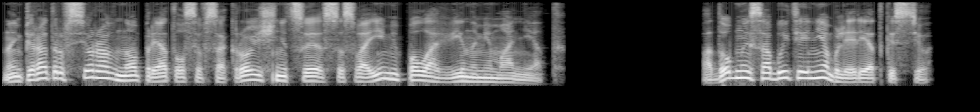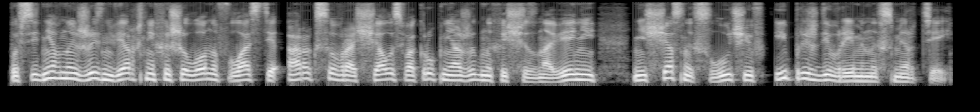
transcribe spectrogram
но император все равно прятался в сокровищнице со своими половинами монет. Подобные события не были редкостью. Повседневная жизнь верхних эшелонов власти Аркса вращалась вокруг неожиданных исчезновений, несчастных случаев и преждевременных смертей.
